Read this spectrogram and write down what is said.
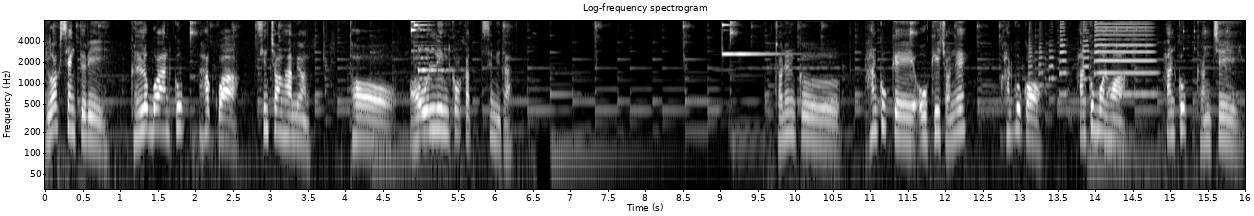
유학생들이 글로벌 한국학과 신청하면 더 어울린 것 같습니다. 저는 그 한국에 오기 전에 한국어, 한국 문화, 한국 경제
